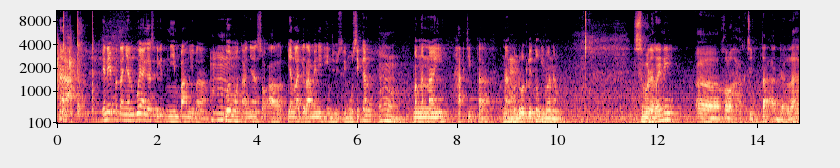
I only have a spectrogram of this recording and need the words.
Nah, ini pertanyaan gue agak sedikit menyimpang nih bang. Gue mau tanya soal yang lagi rame nih di industri musik kan Hmm. mengenai hak cipta. Nah, menurut lu itu gimana? Sebenarnya ini eh, kalau hak cipta adalah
